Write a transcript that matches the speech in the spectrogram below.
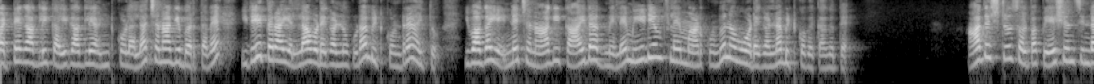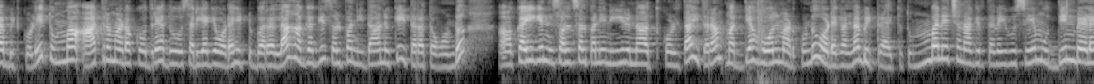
ಬಟ್ಟೆಗಾಗ್ಲಿ, ಕೈಗಾಗ್ಲಿ ಅಂಟ್ಕೊಳ್ಳಲ್ಲ, ಚೆನ್ನಾಗಿ ಬರ್ತವೆ. ಇದೇ ಥರ ಎಲ್ಲ ವಡೆಗಳನ್ನು ಕೂಡ ಬಿಟ್ಕೊಂಡ್ರೆ ಆಯಿತು. ಇವಾಗ ಎಣ್ಣೆ ಚೆನ್ನಾಗಿ ಕಾಯ್ದಾದ್ಮೇಲೆ ಮೀಡಿಯಂ ಫ್ಲೇಮ್ ಮಾಡಿಕೊಂಡು ನಾವು ಒಡೆಗಳನ್ನ ಬಿಟ್ಕೋಬೇಕಾಗುತ್ತೆ. ಆದಷ್ಟು ಸ್ವಲ್ಪ ಪೇಷನ್ಸಿಂದ ಬಿಟ್ಕೊಳ್ಳಿ. ತುಂಬ ಆತ್ರ ಮಾಡೋಕ್ಕೋದ್ರೆ ಅದು ಸರಿಯಾಗಿ ಒಡೆ ಹಿಟ್ಟು ಬರಲ್ಲ. ಹಾಗಾಗಿ ಸ್ವಲ್ಪ ನಿಧಾನಕ್ಕೆ ಈ ಥರ ತೊಗೊಂಡು ಕೈಗೆ ಸ್ವಲ್ಪ ಸ್ವಲ್ಪನೇ ನೀರನ್ನ ಹತ್ಕೊಳ್ತಾ ಈ ಥರ ಮಧ್ಯ ಹೋಲ್ ಮಾಡಿಕೊಂಡು ಒಡೆಗಳನ್ನ ಬಿಟ್ಟರೆ ಆಯಿತು. ತುಂಬಾ ಚೆನ್ನಾಗಿರ್ತವೆ. ಇವು ಸೇಮ್ ಉದ್ದಿನ ಬೇಳೆ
